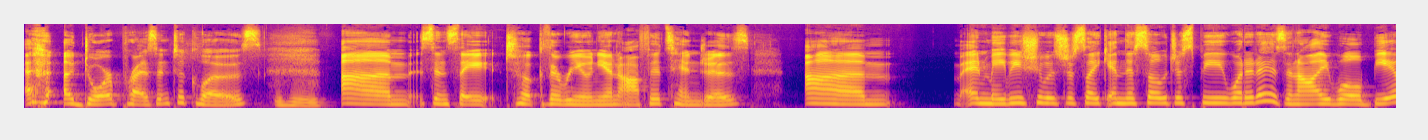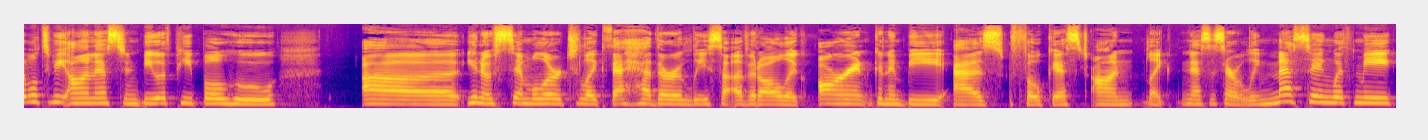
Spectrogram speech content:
a door present to close um since they took the reunion off its hinges um and maybe she was just like and this will just be what it is and i will be able to be honest and be with people who uh you know similar to like the heather lisa of it all like aren't going to be as focused on like necessarily messing with me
